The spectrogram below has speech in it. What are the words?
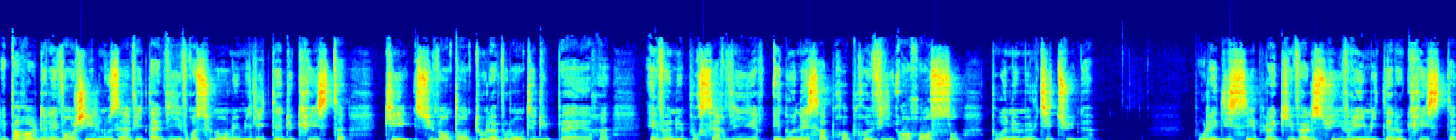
Les paroles de l'Évangile nous invitent à vivre selon l'humilité du Christ, qui, suivant en tout la volonté du Père, est venu pour servir et donner sa propre vie en rançon pour une multitude. Pour les disciples qui veulent suivre et imiter le Christ,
